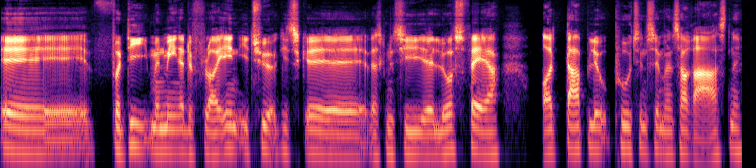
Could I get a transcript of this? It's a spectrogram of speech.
øh, fordi man mener, det fløj ind i tyrkisk øh, hvad skal man sige, øh, luftfære, og der blev Putin simpelthen så rasende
